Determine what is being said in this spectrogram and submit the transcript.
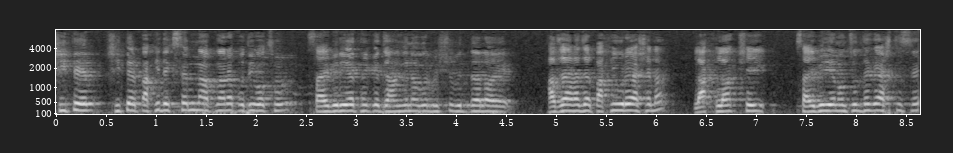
শীতের শীতের পাখি দেখছেন না আপনারা প্রতি বছর? সাইবেরিয়া থেকে জাহাঙ্গীরনগর বিশ্ববিদ্যালয়ে হাজার হাজার পাখি উড়ে আসে না? লাখ লাখ সেই সাইবেরিয়ান অঞ্চল থেকে আসতেছে।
